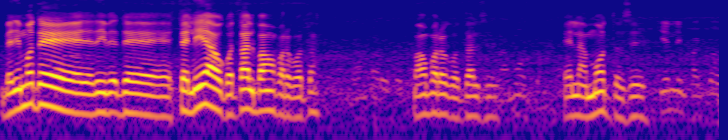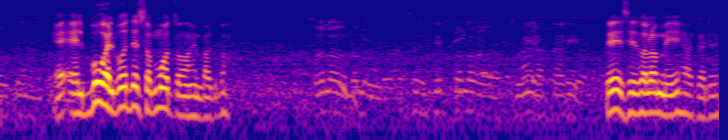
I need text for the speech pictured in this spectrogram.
Venimos de, de, de Estelía a Ocotal, vamos para Ocotal. Vamos para Ocotal, sí. En la moto, sí. ¿Quién le impactó a usted? El, el bus, el bus de Somoto nos impactó. Solo, solo, es decir, solo su hija está herida. Sí, sí, solo mi hija. Catherine.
